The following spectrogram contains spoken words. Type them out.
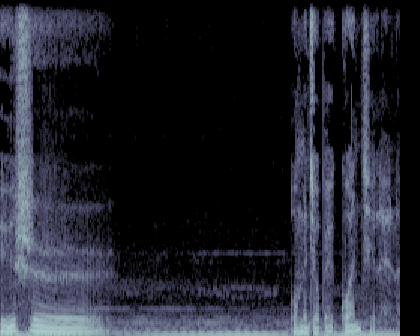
于是，我们就被关起来了。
